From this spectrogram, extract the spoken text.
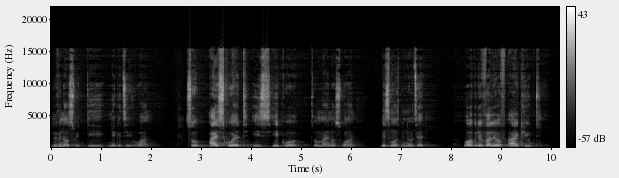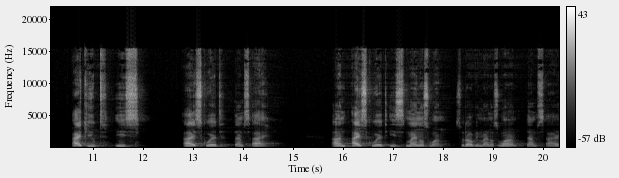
leaving us with the negative 1. So i squared is equal to minus 1. This must be noted. What will be the value of i cubed? i cubed is i squared times i. And i squared is minus 1. So that will be minus 1 times i,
